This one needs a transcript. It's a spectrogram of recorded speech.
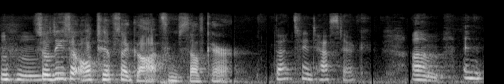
Mm-hmm. So these are all tips I got from self care. That's fantastic. Um, and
